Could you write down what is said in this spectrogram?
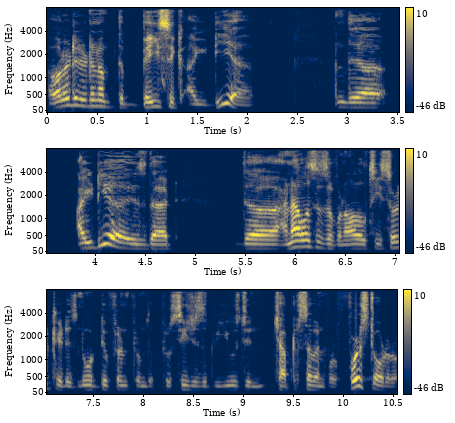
I've already written up the basic idea, and the idea is that the analysis of an RLC circuit is no different from the procedures that we used in chapter 7 for first order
